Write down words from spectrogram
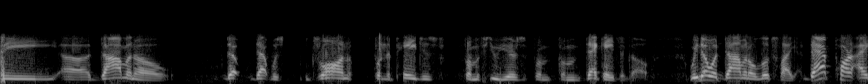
the uh, domino that that was drawn from the pages from a few years from from decades ago. We know what domino looks like. That part I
